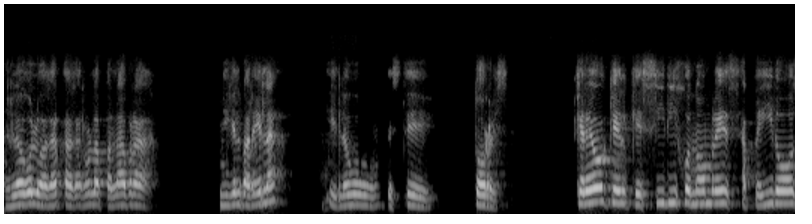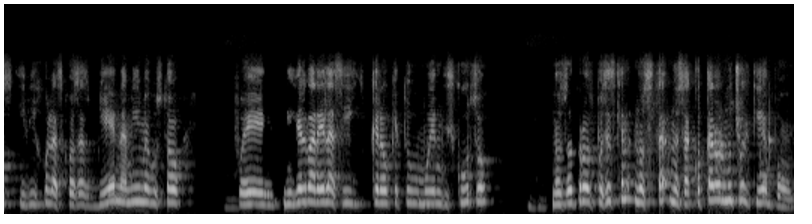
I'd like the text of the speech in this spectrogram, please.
Y luego lo agarró la palabra Miguel Varela y luego este Torres creo que el que sí dijo nombres, apellidos y dijo las cosas bien, a mí me gustó, fue Miguel Varela, sí creo que tuvo un buen discurso. Nosotros, pues es que nos, nos acotaron mucho el tiempo.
